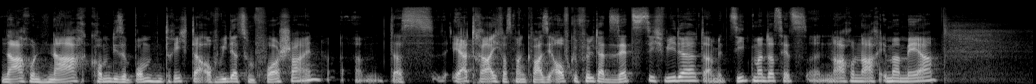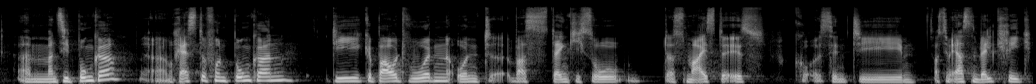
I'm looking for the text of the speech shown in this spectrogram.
Nach und nach kommen diese Bombentrichter auch wieder zum Vorschein. Ähm, das Erdreich, was man quasi aufgefüllt hat, setzt sich wieder. Damit sieht man das jetzt äh, nach und nach immer mehr. Ähm, man sieht Bunker, äh, Reste von Bunkern, die gebaut wurden. Und äh, was, denke ich, so das meiste ist, sind die aus dem Ersten Weltkrieg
